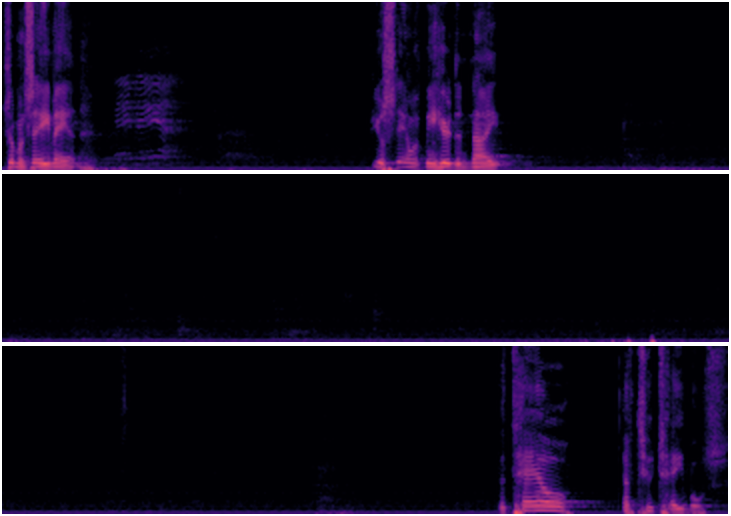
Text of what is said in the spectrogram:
Someone say amen. amen. If you'll stand with me here tonight. The tale of two tables.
